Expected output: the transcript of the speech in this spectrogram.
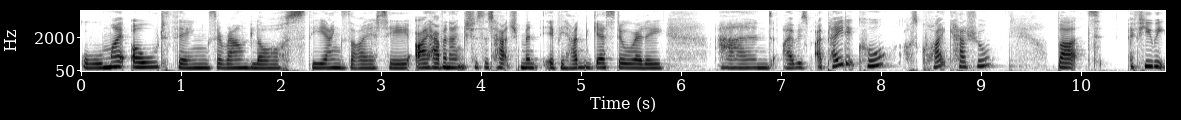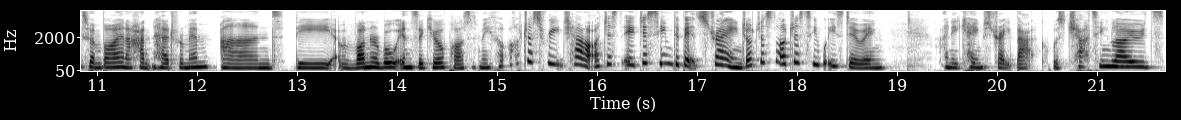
all my old things around loss, the anxiety. I have an anxious attachment, if you hadn't guessed already and I was I played it cool. I was quite casual, but a few weeks went by and I hadn't heard from him and the vulnerable insecure part of me thought I'll just reach out. I just it just seemed a bit strange. I'll just I'll just see what he's doing. And he came straight back, was chatting loads,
